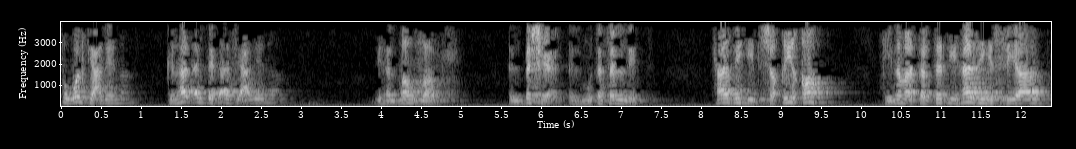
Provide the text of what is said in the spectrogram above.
طولتي علينا. كل هذا قلبك قاسي علينا. بهالمنظر البشع المتفلت. هذه الشقيقة حينما ترتدي هذه الثياب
